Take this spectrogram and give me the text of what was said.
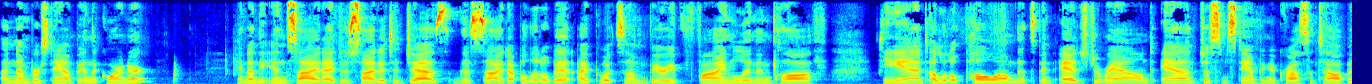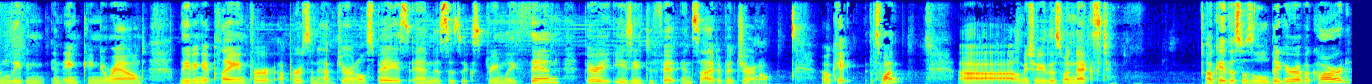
a number stamp in the corner, and on the inside, I decided to jazz this side up a little bit. I put some very fine linen cloth and a little poem that's been edged around and just some stamping across the top and leaving and inking around, leaving it plain for a person to have journal space. And this is extremely thin, very easy to fit inside of a journal. Okay, that's one. Uh, let me show you this one next. Okay, this was a little bigger of a card.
